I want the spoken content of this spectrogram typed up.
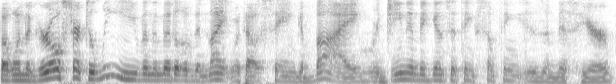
But when the girls start to leave in the middle of the night without saying goodbye, Regina begins to think something is amiss here.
